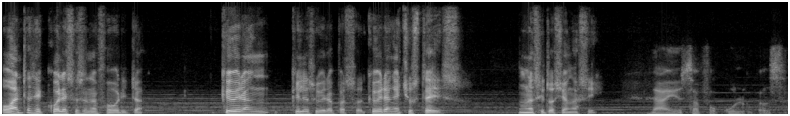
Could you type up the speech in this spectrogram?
O antes de cuál es su escena favorita, ¿qué, hubieran, ¿qué les hubiera pasado? ¿Qué hubieran hecho ustedes en una situación así? Nah, yo zafo culo, causa.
